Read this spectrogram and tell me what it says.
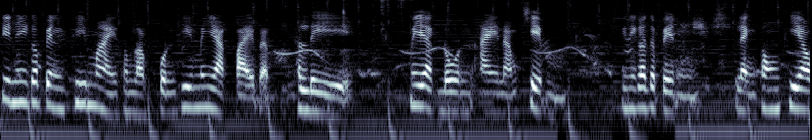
ที่นี่ก็เป็นที่ใหม่สำหรับคนที่ไม่อยากไปแบบทะเล ไม่อยากโดนไอน้ำเค็ม ที่นี่ก็จะเป็นแหล่งท่องเที่ยว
